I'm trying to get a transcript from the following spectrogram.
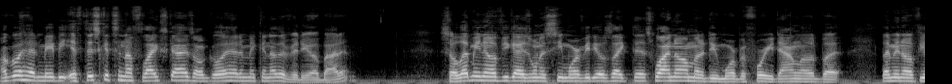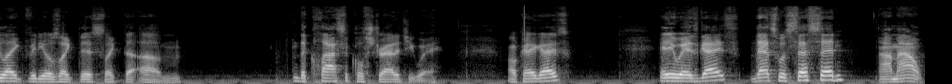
I'll go ahead and maybe, if this gets enough likes, guys, I'll go ahead and make another video about it. So let me know if you guys want to see more videos like this. Well, I know I'm going to do more before you download, but let me know if you like videos like this, like the, um... The classical strategy way. Okay, guys? Anyways, guys, that's what Seth said. I'm out.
